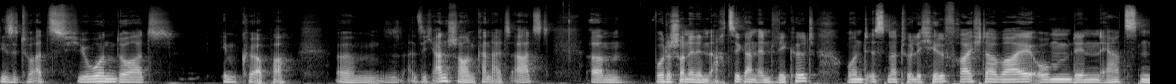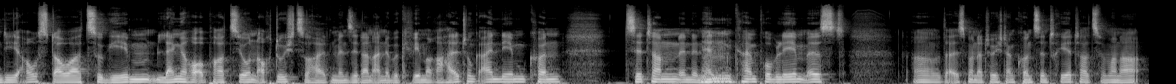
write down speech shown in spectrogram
die Situation dort im Körper ähm, sich anschauen kann als Arzt. Ähm, wurde schon in den 80ern entwickelt und ist natürlich hilfreich dabei, um den Ärzten die Ausdauer zu geben, längere Operationen auch durchzuhalten, wenn sie dann eine bequemere Haltung einnehmen können. Zittern in den Händen mhm. kein Problem ist. Äh, da ist man natürlich dann konzentrierter, als wenn man da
